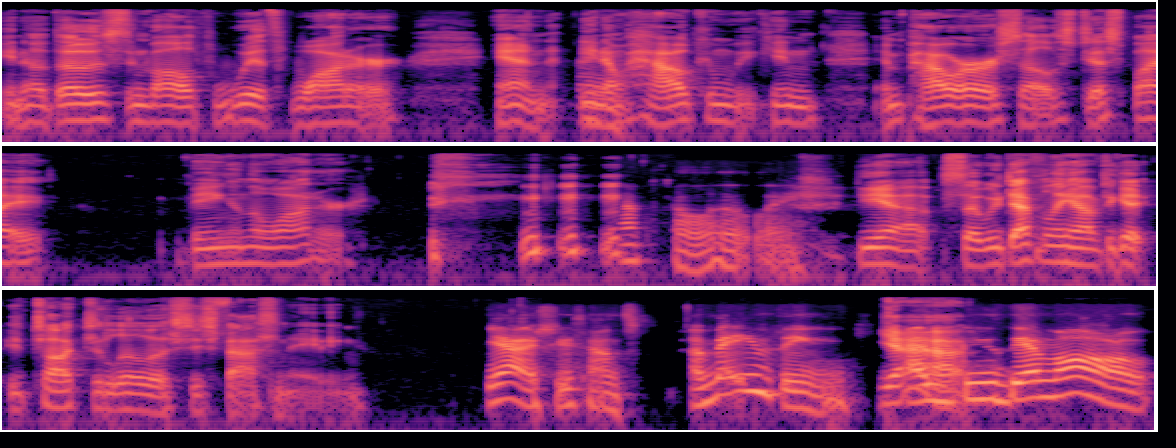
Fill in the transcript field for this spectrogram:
you know, those involved with water. And, you know, how can we can empower ourselves just by being in the water. Absolutely. Yeah. So we definitely have to get talk to Lilith. She's fascinating. Yeah, she sounds amazing. Yeah. As do them all.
